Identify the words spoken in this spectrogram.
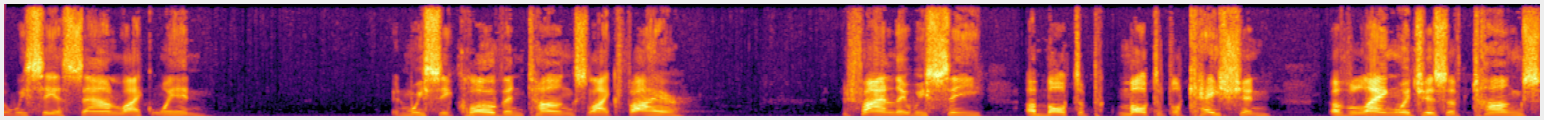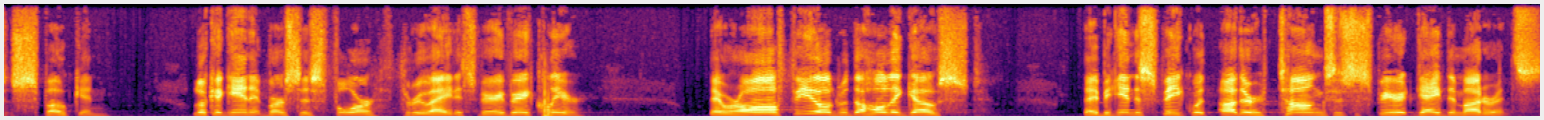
So we see a sound like wind, and we see cloven tongues like fire. And finally, we see a multi- multiplication of languages of tongues spoken. Look again at verses 4 through 8. It's very, very clear. They were all filled with the Holy Ghost. They began to speak with other tongues as the Spirit gave them utterance.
